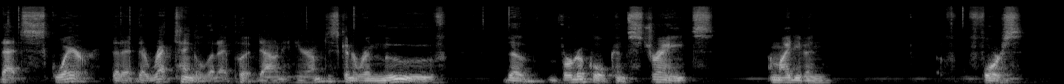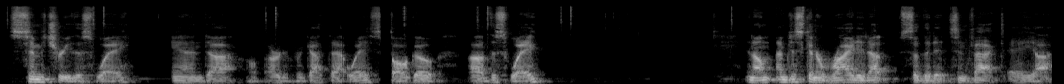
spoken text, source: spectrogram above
that square, that, I, that rectangle that I put down in here. I'm just going to remove the vertical constraints. I might even force symmetry this way and uh, I already forgot that way, so I'll go uh, this way. And I'm, I'm just going to ride it up so that it's in fact a, uh,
